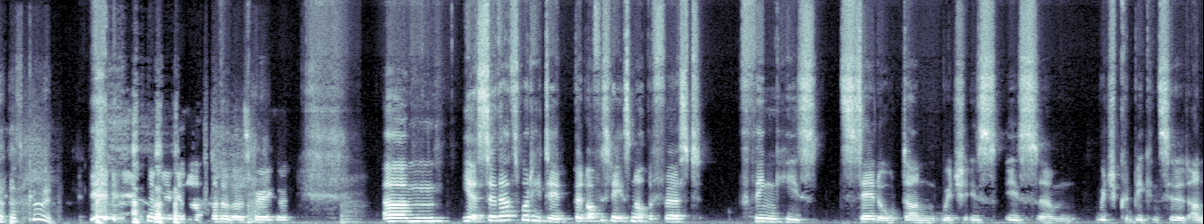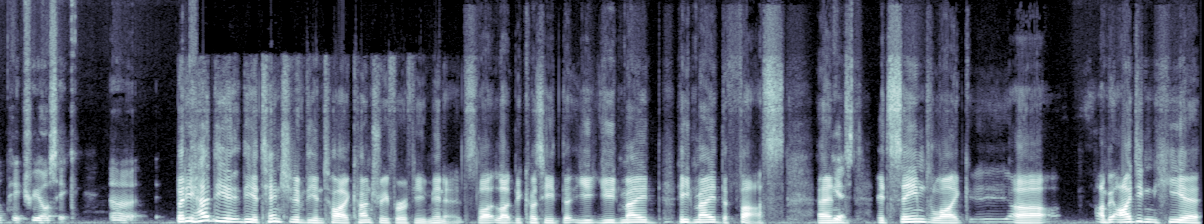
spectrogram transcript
That's good. that made me laugh. I thought that was very good. Um, yeah, so that's what he did. But obviously, it's not the first thing he's said or done which is is um, which could be considered unpatriotic. Uh, but he had the the attention of the entire country for a few minutes, like like because he you you'd made he'd made the fuss, and Yes. it seemed like, uh, I mean, I didn't hear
